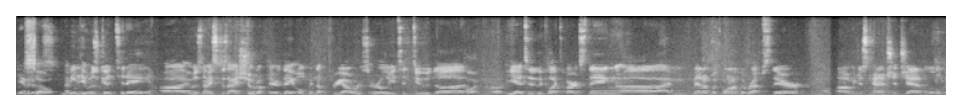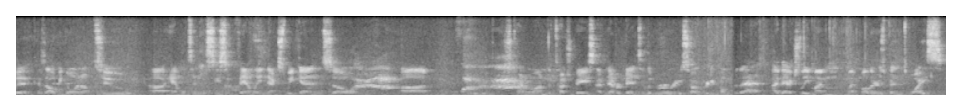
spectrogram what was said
Yeah, but so it was, I mean, it was good today. Uh, it was nice because I showed up there. They opened up three hours early to do the Collective arts. Yeah, to do the collective arts thing. Uh, I met up with one of the reps there. Uh, we just kind of chit chatted a little bit because I'll be going up to uh, Hamilton to see some family next weekend. So. Just kind of wanted to touch base. I've never been to the brewery, so I'm pretty pumped for that. I've actually my my mother's been twice.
